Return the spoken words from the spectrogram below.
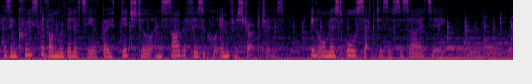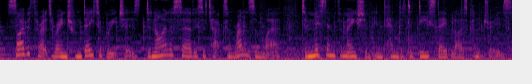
has increased the vulnerability of both digital and cyber physical infrastructures in almost all sectors of society. Cyber threats range from data breaches, denial of service attacks and ransomware, to misinformation intended to destabilise countries.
